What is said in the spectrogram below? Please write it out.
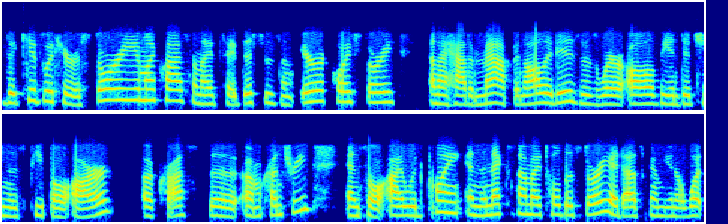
the kids would hear a story in my class, and I'd say, This is an Iroquois story. And I had a map, and all it is is where all the indigenous people are across the um, country. And so I would point, and the next time I told a story, I'd ask them, you know, what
